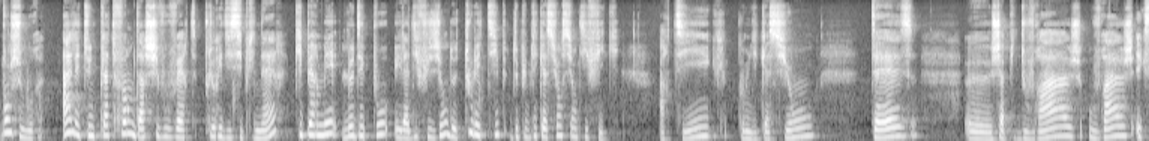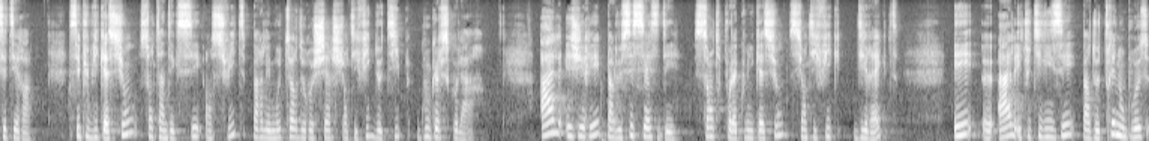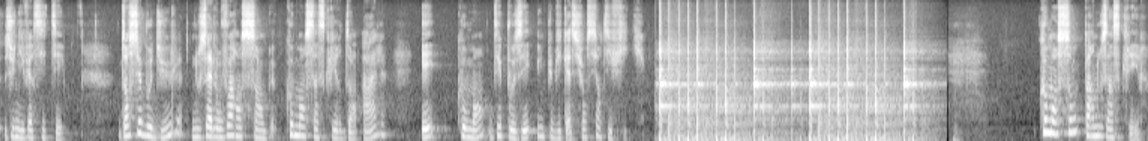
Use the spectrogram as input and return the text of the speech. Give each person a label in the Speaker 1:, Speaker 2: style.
Speaker 1: Bonjour, HAL est une plateforme d'archives ouvertes pluridisciplinaire qui permet le dépôt et la diffusion de tous les types de publications scientifiques, articles, communications, thèses, euh, chapitres d'ouvrages, ouvrages, etc. Ces publications sont indexées ensuite par les moteurs de recherche scientifique de type Google Scholar. HAL est géré par le CCSD, Centre pour la communication scientifique directe, et euh, HAL est utilisé par de très nombreuses universités. Dans ce module, nous allons voir ensemble comment s'inscrire dans HAL et comment déposer une publication scientifique. Commençons par nous inscrire.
